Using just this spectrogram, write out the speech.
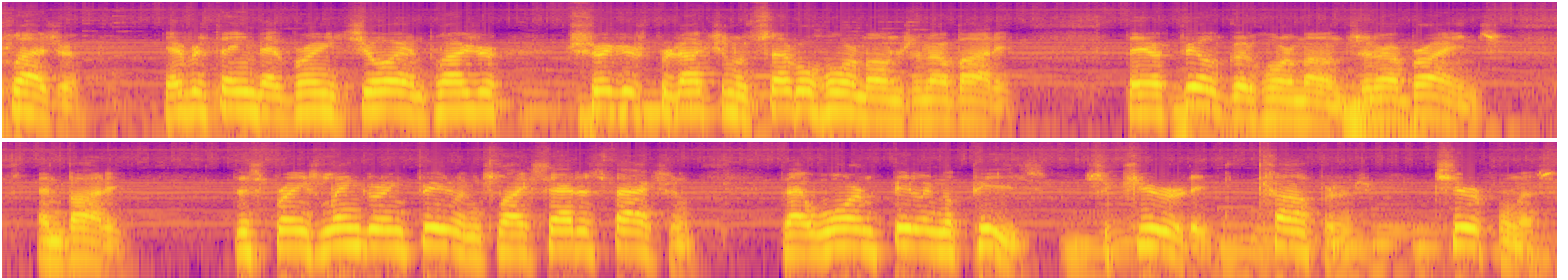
Pleasure. Everything that brings joy and pleasure triggers production of several hormones in our body. They are feel-good hormones in our brains and body. This brings lingering feelings like satisfaction, that warm feeling of peace, security, confidence, cheerfulness,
